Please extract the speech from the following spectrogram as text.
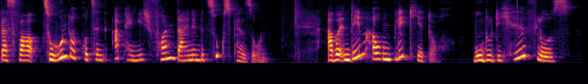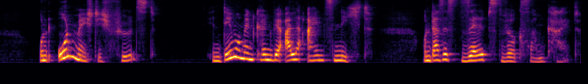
das war zu 100% abhängig von deinen Bezugspersonen. Aber in dem Augenblick jedoch, wo du dich hilflos und ohnmächtig fühlst, in dem Moment können wir alle eins nicht. Und das ist Selbstwirksamkeit.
